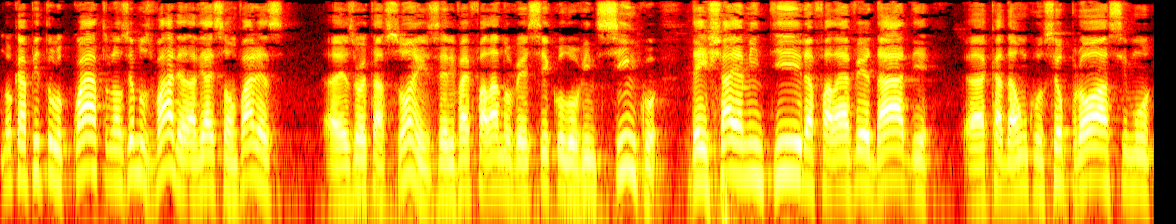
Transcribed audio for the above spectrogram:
No capítulo 4, nós vemos várias, aliás, são várias uh, exortações. Ele vai falar no versículo 25: Deixai a mentira, falai a verdade, uh, cada um com o seu próximo.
